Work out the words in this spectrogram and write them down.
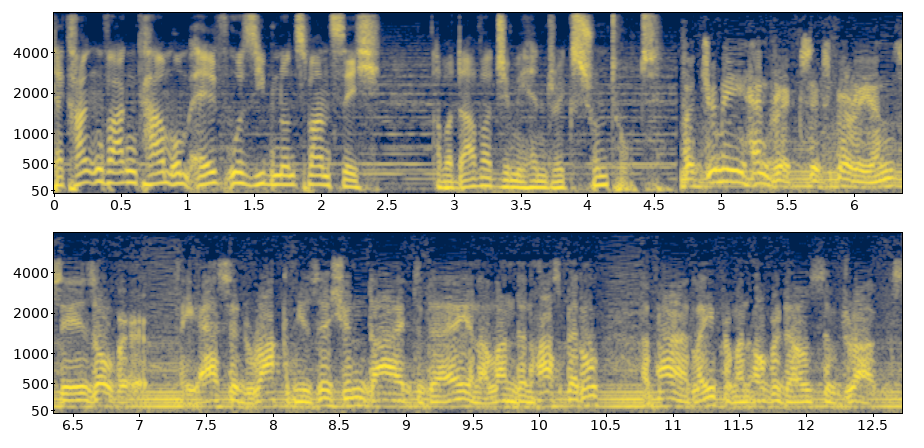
Der Krankenwagen kam um 11.27 Uhr. Aber da war Jimi Hendrix schon tot. The Jimi Hendrix experience is over. The acid rock musician died today in a London hospital, apparently from an overdose of drugs.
